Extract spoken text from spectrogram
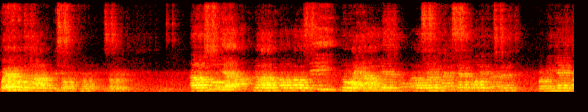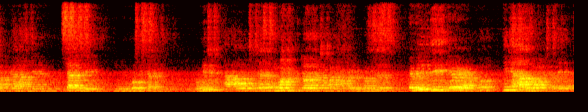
for everyone to have a piece of, you know, piece of it. Um, so yeah, you know, I, I, I, I will say, you know, right now there's about 75% of all the investment from India to Africa has been service based, mostly service we need to, uh, I would suggest that more could do in terms manufacturing because this is a really big area. You know, India has a lot of expertise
